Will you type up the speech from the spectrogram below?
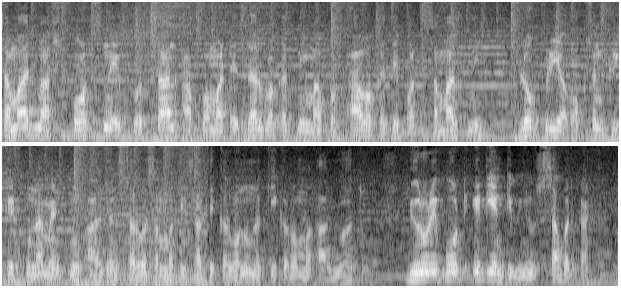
સમાજમાં સ્પોર્ટ્સને પ્રોત્સાહન આપવા માટે દર વખતની માફક આ વખતે પણ સમાજની લોકપ્રિય ઓક્શન ક્રિકેટ ટુર્નામેન્ટનું આયોજન સર્વસંમતિ સાથે કરવાનું નક્કી કરવામાં આવ્યું હતું. Bureau report ATN TV news, Sabarkantha.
